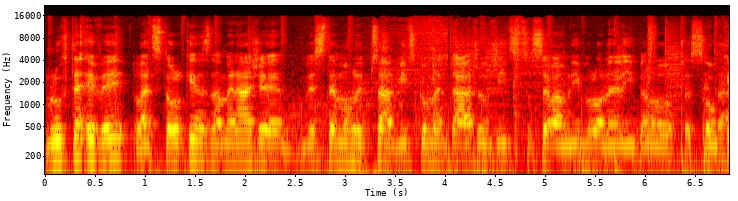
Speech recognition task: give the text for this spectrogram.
mluvte i vy. Let's Talking znamená, že byste mohli psát víc komentářů, říct, co se vám líbilo, nelíbilo, Přesně OK. tak.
